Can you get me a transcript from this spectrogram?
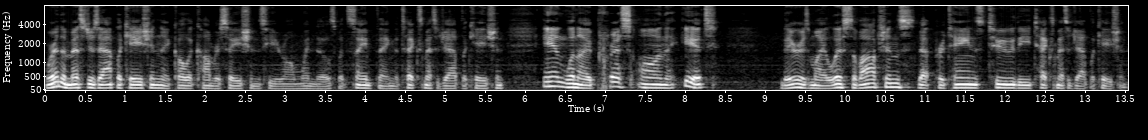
We're in the messages application. They call it conversations here on Windows but same thing the text message application. And when I press on it there is my list of options that pertains to the text message application.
